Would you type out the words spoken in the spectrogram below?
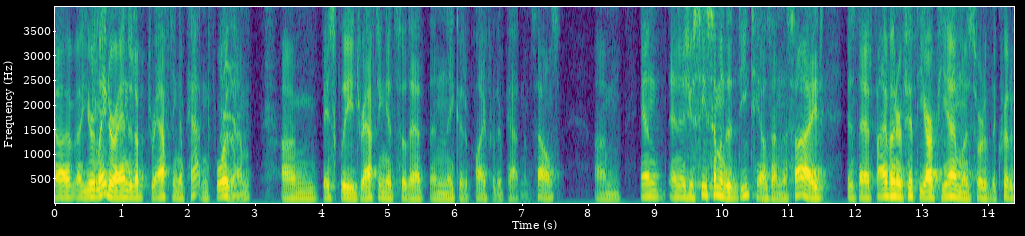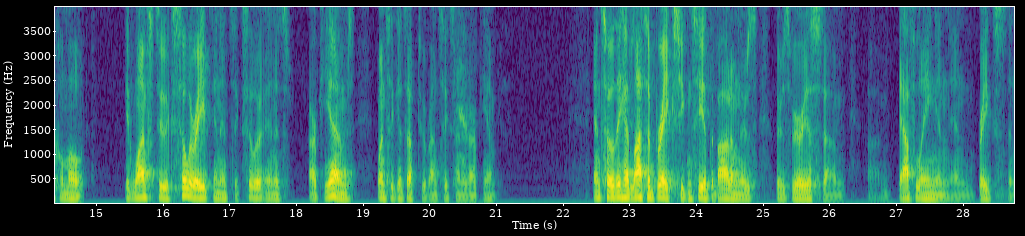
uh, a year later, I ended up drafting a patent for them, um, basically drafting it so that then they could apply for their patent themselves. Um, and, and as you see some of the details on the side, is that 550 RPM was sort of the critical mode. It wants to accelerate in its, acceler in its RPMs once it gets up to around 600 RPM. And so they had lots of brakes. You can see at the bottom there's, there's various um, um, baffling and, and brakes and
